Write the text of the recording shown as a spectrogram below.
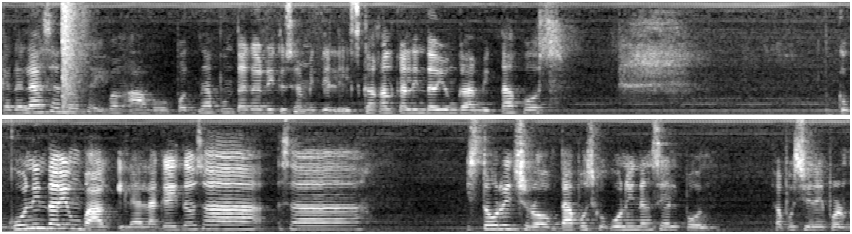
kadalasan daw sa ibang amo, pag napunta daw dito sa Middle East, kakalkalin daw yung gamit. Tapos, kukunin daw yung bag, ilalagay daw sa sa storage room, tapos kukunin ng cellphone, tapos uniform.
